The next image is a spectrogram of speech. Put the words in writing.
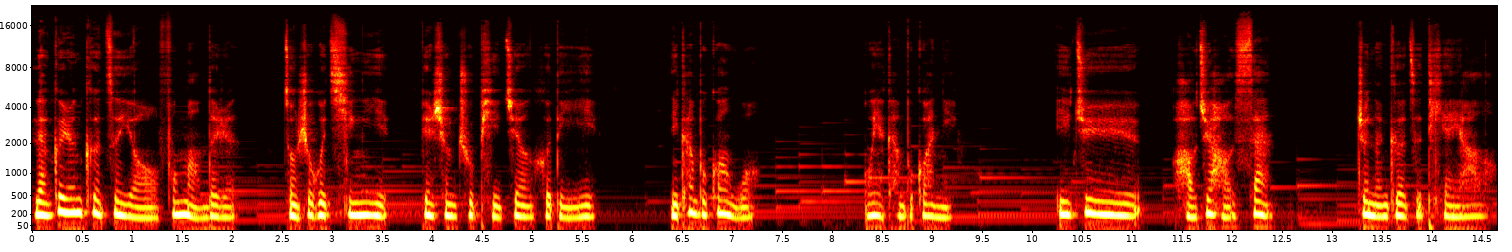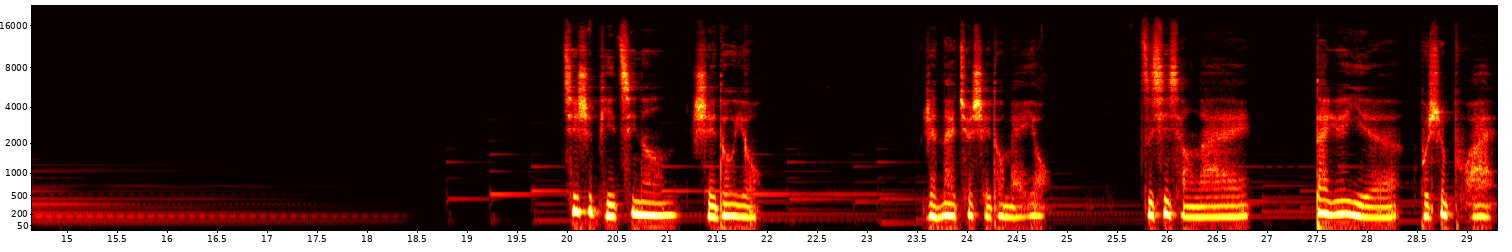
两个人各自有锋芒的人，总是会轻易便生出疲倦和敌意。你看不惯我，我也看不惯你，一句好聚好散，就能各自天涯了。其实脾气呢，谁都有；忍耐却谁都没有。仔细想来，大约也不是不爱，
